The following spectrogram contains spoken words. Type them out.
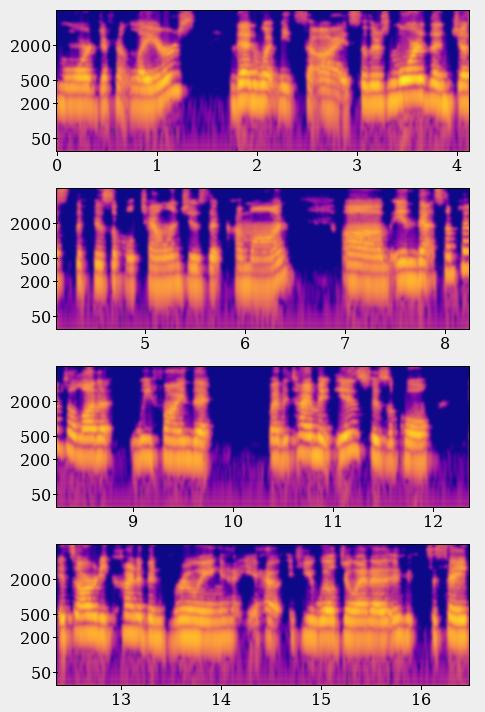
more different layers than what meets the eyes. So there's more than just the physical challenges that come on. Um, and that sometimes a lot of we find that by the time it is physical, it's already kind of been brewing, if you will, Joanna, to say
